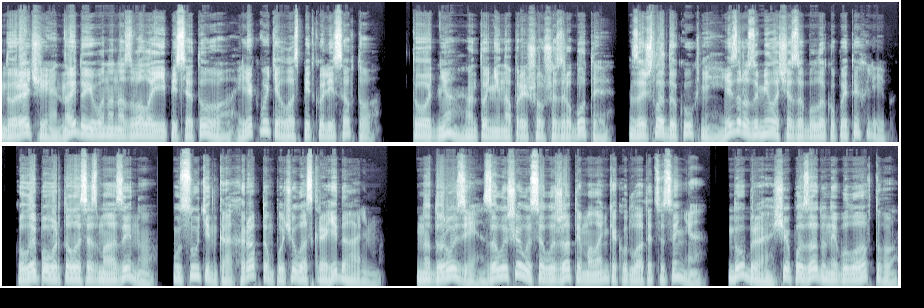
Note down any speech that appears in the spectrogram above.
До речі, Найдою вона назвала її після того, як витягла з під коліс авто. Того дня Антоніна, прийшовши з роботи, зайшла до кухні і зрозуміла, що забула купити хліб. Коли поверталася з магазину, у сутінках раптом почула скрегіт гальм. На дорозі залишилося лежати маленьке кудлате цуценя. Добре, що позаду не було авто.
